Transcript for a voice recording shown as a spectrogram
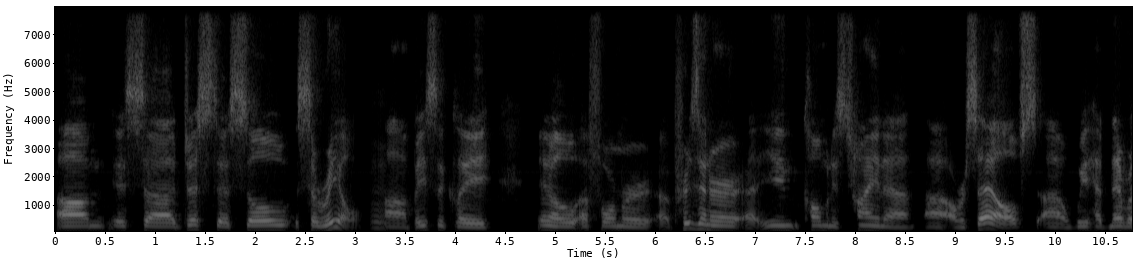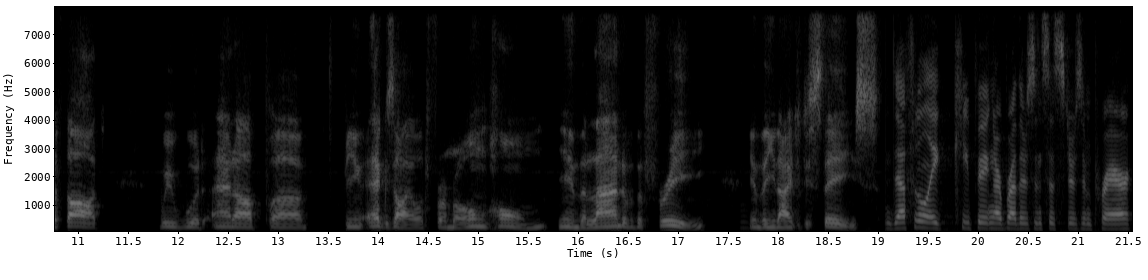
Um, it's uh, just uh, so surreal. Mm. Uh, basically, you know, a former uh, prisoner in communist China ourselves, we had never thought we would end up being exiled from our own home in the land of the free in the United States. Definitely keeping our brothers and sisters in prayer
